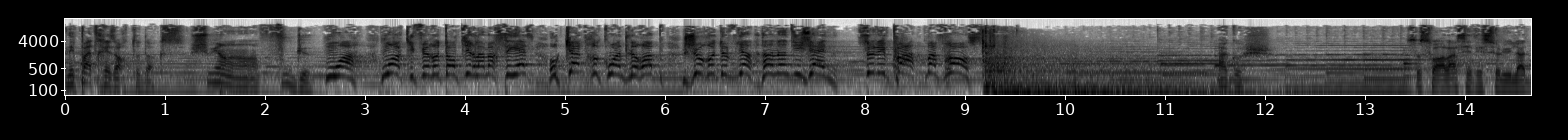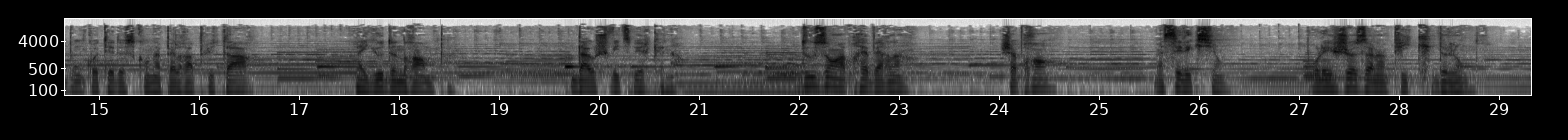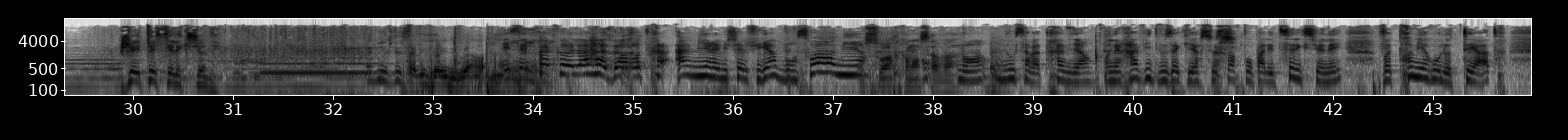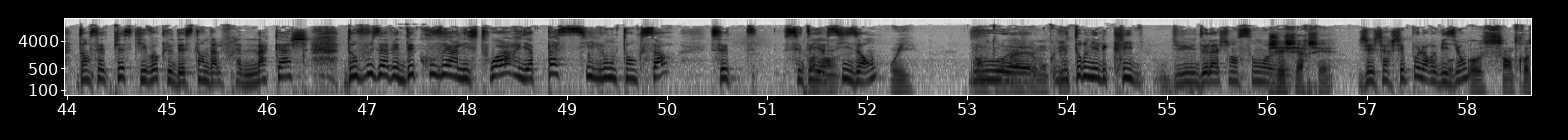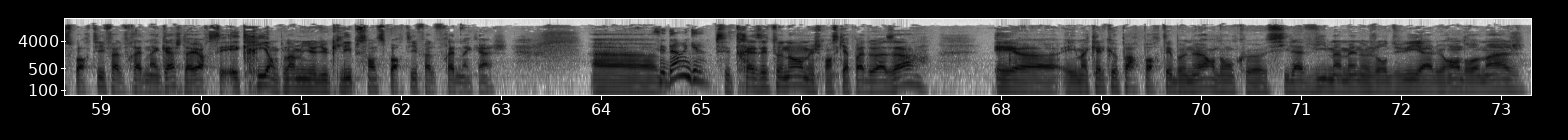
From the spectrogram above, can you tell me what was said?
n'est pas très orthodoxe. Je suis un fougueux. Moi, moi qui fais retentir la Marseillaise aux quatre coins de l'Europe, je redeviens un indigène. Ce n'est pas ma France. À gauche. Ce soir-là, c'était celui-là de bon côté de ce qu'on appellera plus tard la Judenrampe d'Auschwitz-Birkenau. Douze ans après Berlin, j'apprends ma sélection pour les Jeux Olympiques de Londres. J'ai été sélectionné. Je savais que j'allais nous voir. Et cette accolade entre Amir et Michel Fugain. Bonsoir Amir. Bonsoir, comment ça va? Bon, nous, ça va très bien. On est ravis de vous accueillir ce soir pour parler de Sélectionné, votre premier rôle au théâtre, dans cette pièce qui évoque le destin d'Alfred Nakache, dont vous avez découvert l'histoire il n'y a pas si longtemps que ça. C'était il y a six ans. Oui. Vous, tournage euh, de mon clip. vous tourniez le clip du- de la chanson euh, J'ai cherché. J'ai cherché pour l'Eurovision. Au centre sportif Alfred Nakache. D'ailleurs, c'est écrit en plein milieu du clip, centre sportif Alfred Nakache. Euh, C'est dingue. C'est très étonnant, mais je pense qu'il n'y a pas de hasard. Et, euh, et il m'a quelque part porté bonheur. Donc, euh, si la vie m'amène aujourd'hui à lui rendre hommage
